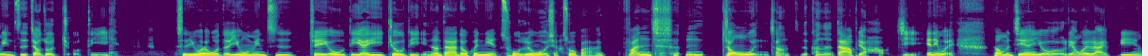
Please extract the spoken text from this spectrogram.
名字叫做九迪，是因为我的英文名字 J O D I E Jody，那大家都会念错，所以我想说把它翻成中文这样子，可能大家比较好记。Anyway，那我们今天有两位来宾，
